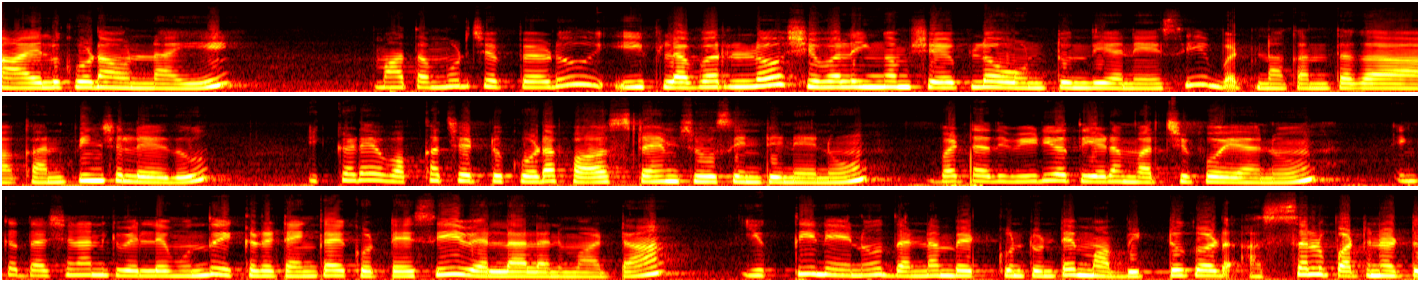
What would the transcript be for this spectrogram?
కాయలు కూడా ఉన్నాయి. మా తమ్ముడు చెప్పాడు ఈ ఫ్లవర్లో శివలింగం షేప్లో ఉంటుంది అనేసి బట్ నాకు అంతగా కనిపించలేదు. ఇక్కడే ఒక్క చెట్టు కూడా ఫస్ట్ టైం చూసింటి నేను. బట్ అది వీడియో తీయడం మర్చిపోయాను. ఇంకా దర్శనానికి వెళ్ళే ముందు ఇక్కడ టెంకాయ కొట్టేసి వెళ్ళాలన్నమాట. యుక్తి నేను దండం పెట్టుకుంటుంటే మా బిట్టుగాడు అస్సలు పట్టనట్టు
